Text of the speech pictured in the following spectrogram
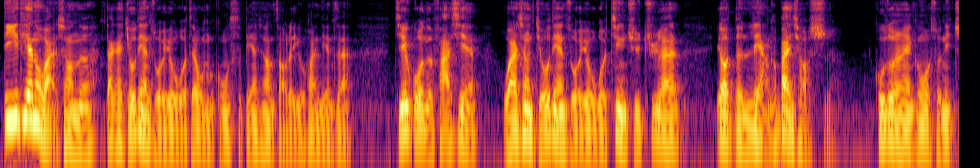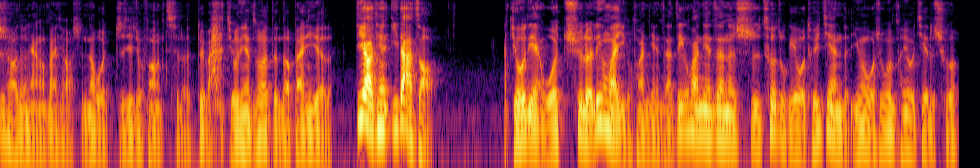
第一天的晚上呢，大概九点左右，我在我们公司边上找了一个换电站，结果呢，发现晚上九点左右我进去居然要等两个半小时。工作人员跟我说，你至少等两个半小时，那我直接就放弃了，对吧？九点钟要等到半夜了。第二天一大早九点，我去了另外一个换电站，这个换电站呢是车主给我推荐的，因为我是问朋友借的车。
